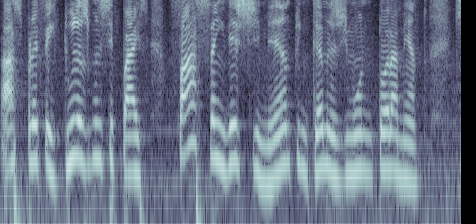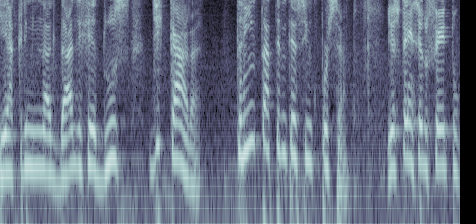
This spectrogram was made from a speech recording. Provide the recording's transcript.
às prefeituras municipais. Faça investimento em câmeras de monitoramento, que a criminalidade reduz de cara 30 a 35%. Isso tem sido feito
